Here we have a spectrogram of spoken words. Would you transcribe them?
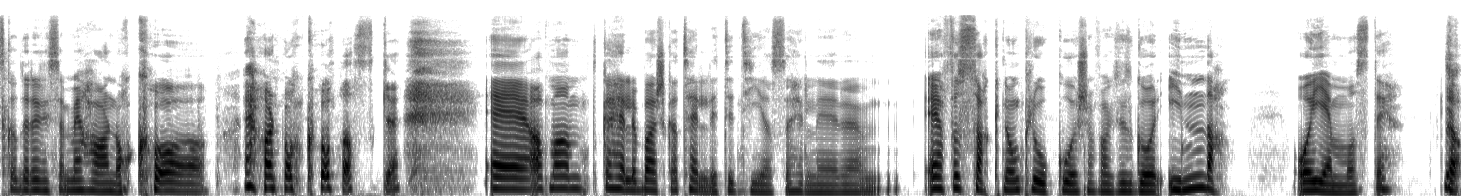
Skal dere liksom Jeg har nok å Jeg har nok å vaske. Eh, at man skal heller bare skal telle til ti, også, heller eh, Jeg får sagt noen kloke ord som faktisk går inn, da. Og hjem hos de. Ja,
